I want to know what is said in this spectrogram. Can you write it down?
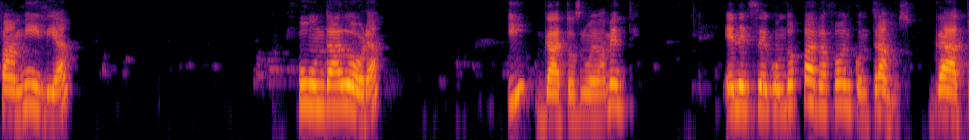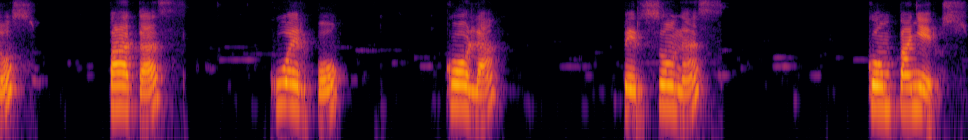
familia, fundadora y gatos nuevamente. En el segundo párrafo encontramos gatos, patas, cuerpo, cola, personas, compañeros.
